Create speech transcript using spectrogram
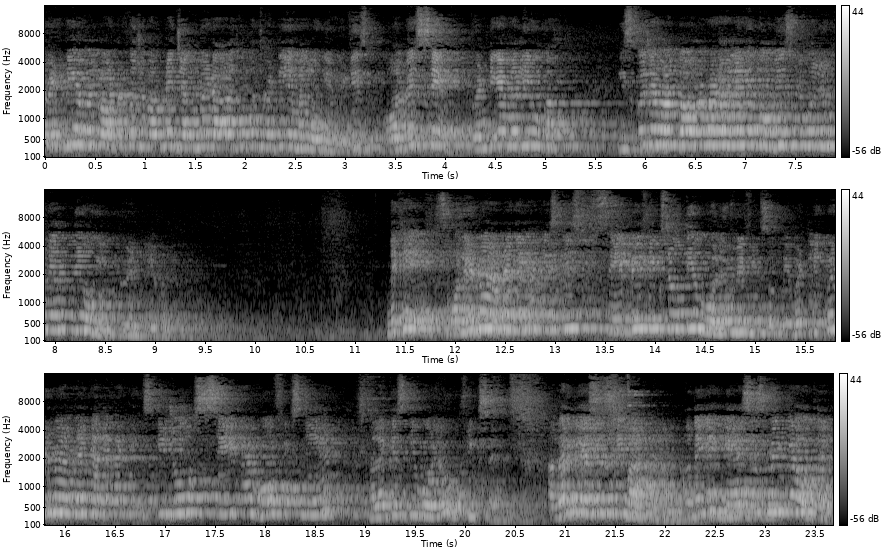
20 ml वाटर को जब आपने जग में डाला तो वो 30 ml हो गया। It is always same 20 ml ही होगा। इसको जब आप बाउल में डालेंगे तो भी इसकी वॉल्यूम कितनी होगी? 20 ml देखिए सॉलिड में हमने देखा कि इसकी शेप भी फिक्स होती है वॉल्यूम भी फिक्स है बट लिक्विड में हमने क्या देखा कि इसकी जो सेप है वो फिक्स नहीं है, हालाँकि इसकी वॉल्यूम फिक्स है। अगर गैसेस की बात करें तो देखिए गैसेस में क्या होता है?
